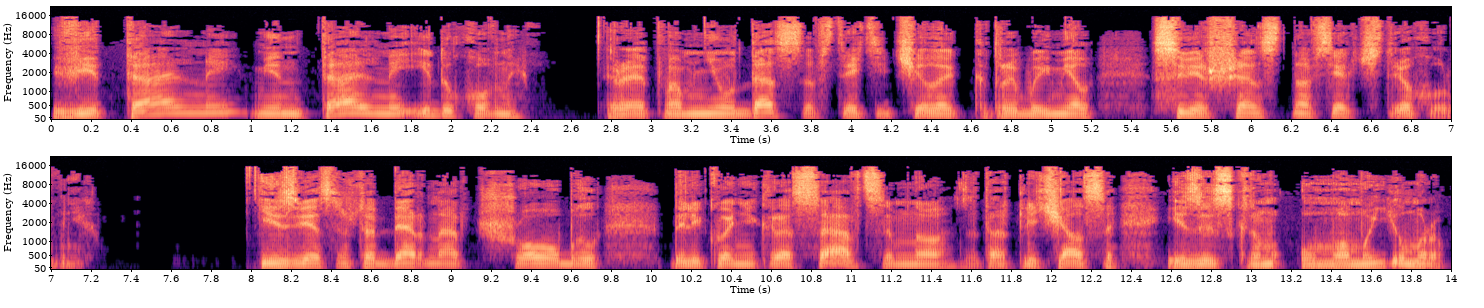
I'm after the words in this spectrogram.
витальный, ментальный и духовный. Вероятно, вам не удастся встретить человека, который бы имел совершенство на всех четырех уровнях. Известно, что Бернард Шоу был далеко не красавцем, но зато отличался изысканным умом и юмором.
